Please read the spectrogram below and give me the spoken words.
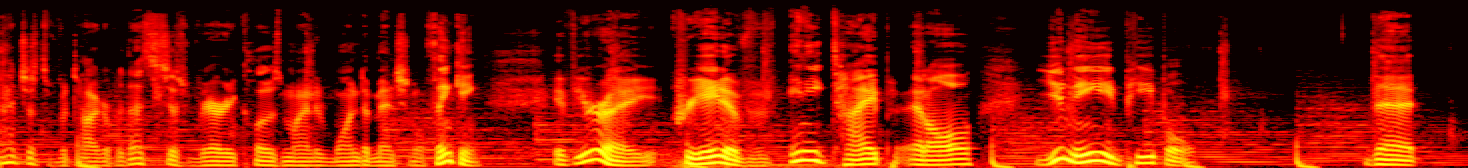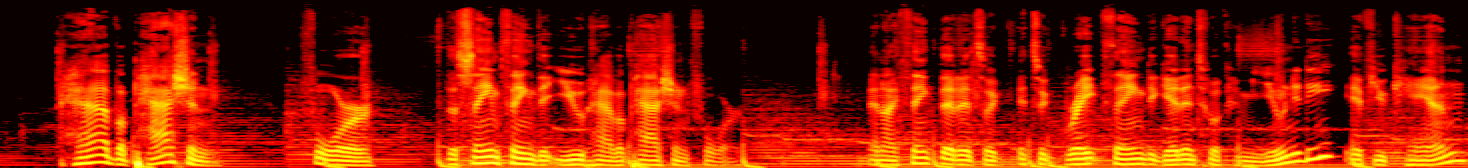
not just a photographer, that's just very closed minded, one dimensional thinking. If you're a creative of any type at all, you need people that have a passion for the same thing that you have a passion for. And I think that it's a it's a great thing to get into a community if you can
